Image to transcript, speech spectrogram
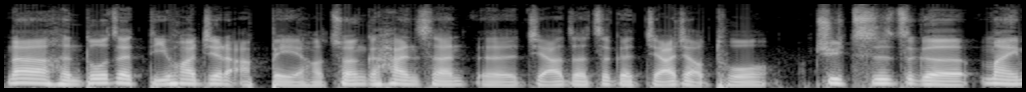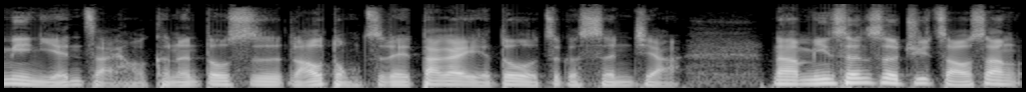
那很多在迪化街的阿伯哈，穿个汗衫，呃，夹着这个夹脚拖去吃这个麦面盐仔哈，可能都是老董之类，大概也都有这个身价。那民生社区早上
